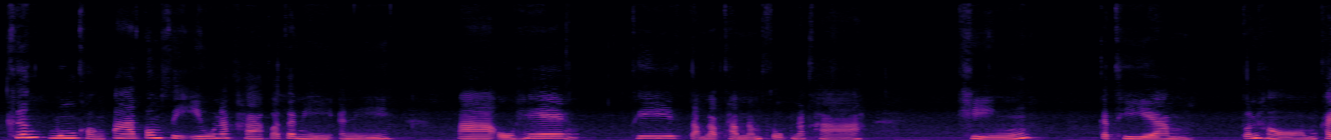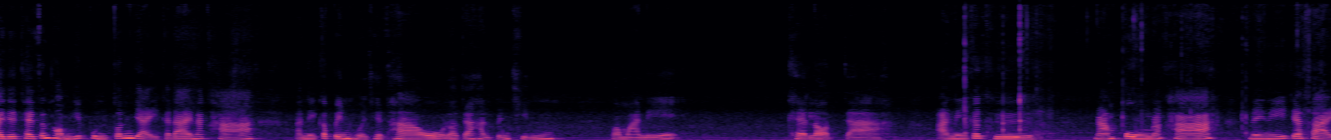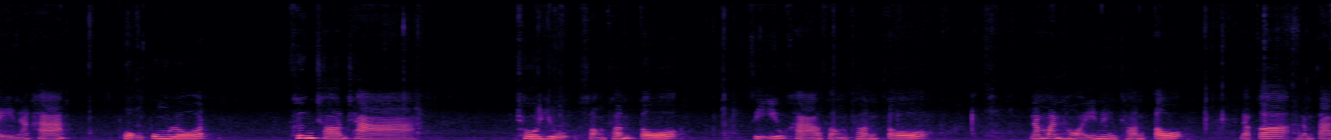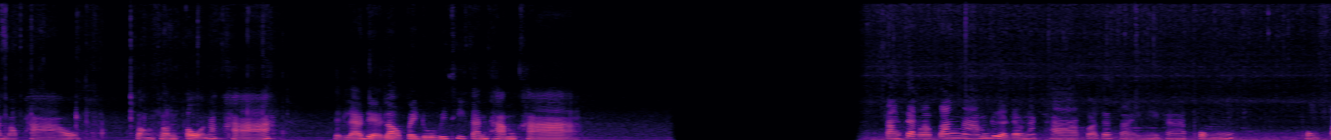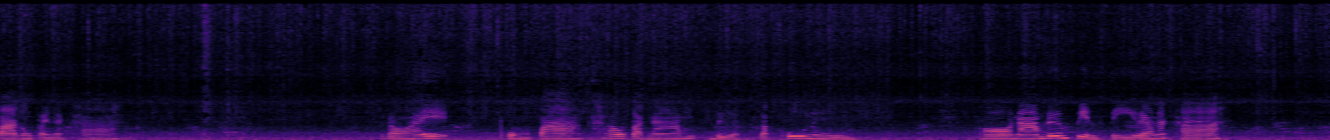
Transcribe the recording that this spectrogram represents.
เครื่องปรุงของปลาต้มซีอิ๊วนะคะ ก็จะมีอันนี้ปลาโอแห้ง ที่สำหรับทำน้ำซุปนะคะ ขิง กระเทียม ต้นหอม ใครจะใช้ต้นหอมญี่ปุ่นต้นใหญ่ก็ได้นะคะ อันนี้ก็เป็นหัวไชเท้า เราจะหั่นเป็นชิ้นประมาณนี้ แครอทจ้าอันนี้ก็คือ น้ำปรุงนะคะ ในนี้จะใส่นะคะ ผงปรุงรสครึ่งช้อนชา โชยุสองช้อนโต๊ะซีอิ๊วขาวสองช้อนโต๊ะ น้ำมันหอยหนึ่งช้อนโต๊ะ แล้วก็น้ำตาลมะพร้าวสองช้อนโต๊ะนะคะ เสร็จแล้วเดี๋ยวเราไปดูวิธีการทำค่ะ หลังจากเราตั้งน้ำเดือดแล้วนะคะ ก็จะใส่นี่ค่ะผง ผงปลาลงไปนะคะ รอให้ผงปลาเข้ากับน้ำเดือดสักครู่หนึ่ง พอน้ำเริ่มเปลี่ยนสีแล้วนะคะ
